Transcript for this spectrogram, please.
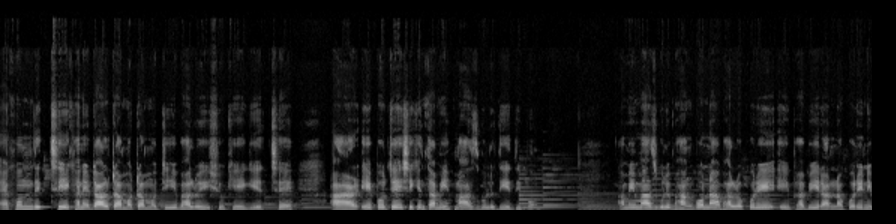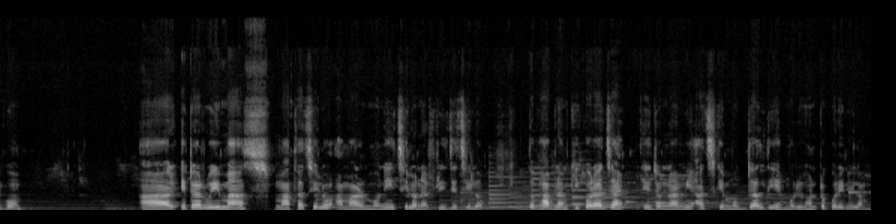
এখন দেখছি এখানে ডালটা মোটামুটি ভালোই শুকিয়ে গিয়েছে। আর এ পর্যায়ে এসে কিন্তু আমি মাছগুলো দিয়ে দিব। আমি মাছগুলো ভাঙবো না, ভালো করে এইভাবে রান্না করে নিব। আর এটা রুই মাছ, মাথা ছিল, আমার মনেই ছিল না, ফ্রিজে ছিল। তো ভাবলাম কি করা যায়? এই জন্য আমি আজকে মুগ ডাল দিয়ে মুড়ি ঘন্ট করে নিলাম।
